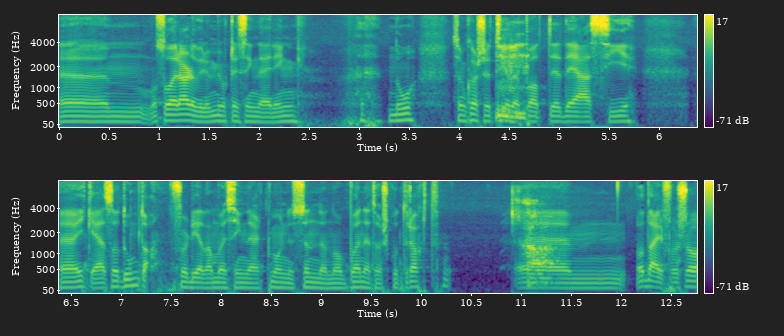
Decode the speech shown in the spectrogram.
Um, ehm, og så har Elverum gjort en signering nå som kanskje tyder på at det jeg sier, uh, ikke er så dumt, da. Fordi de har signert Magnus Sønde nå på en ettårskontrakt. Um, og derfor så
